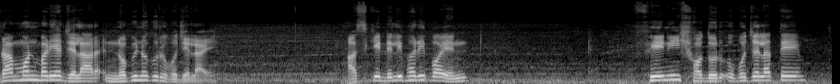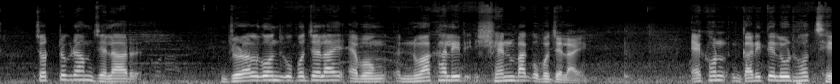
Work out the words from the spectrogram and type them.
ব্রাহ্মণবাড়িয়া জেলার নবীনগর উপজেলায়। আজকে ডেলিভারি পয়েন্ট ফেনী সদর উপজেলাতে চট্টগ্রাম জেলার জোরালগঞ্জ উপজেলায় এবং নোয়াখালীর সেনবাগ উপজেলায়। এখন গাড়িতে লোড হচ্ছে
